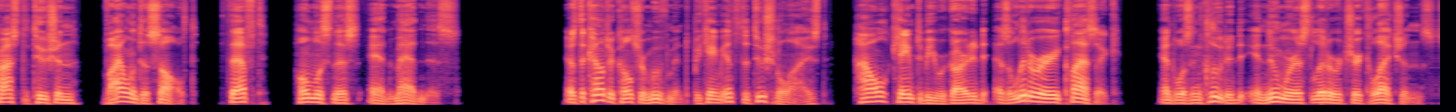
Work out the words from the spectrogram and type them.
prostitution, violent assault, theft, homelessness, and madness. As the counterculture movement became institutionalized, Howl came to be regarded as a literary classic and was included in numerous literature collections.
